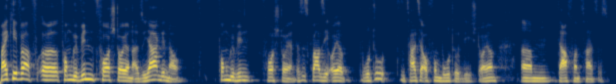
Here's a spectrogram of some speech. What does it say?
Mike Käfer äh, vom Gewinn vorsteuern, also ja genau, vom Gewinn vorsteuern. Das ist quasi euer Brutto. Du zahlst ja auch vom Brutto die Steuern. Ähm, davon zahlst es.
